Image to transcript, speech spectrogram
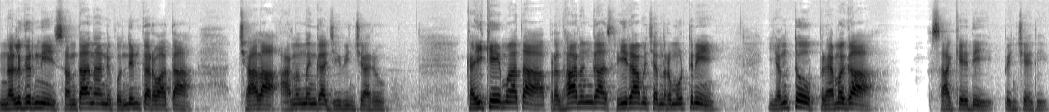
నలుగురిని సంతానాన్ని పొందిన తర్వాత చాలా ఆనందంగా జీవించారు. కైకేమాత ప్రధానంగా శ్రీరామచంద్రమూర్తిని ఎంతో ప్రేమగా సాకేది పెంచేది.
